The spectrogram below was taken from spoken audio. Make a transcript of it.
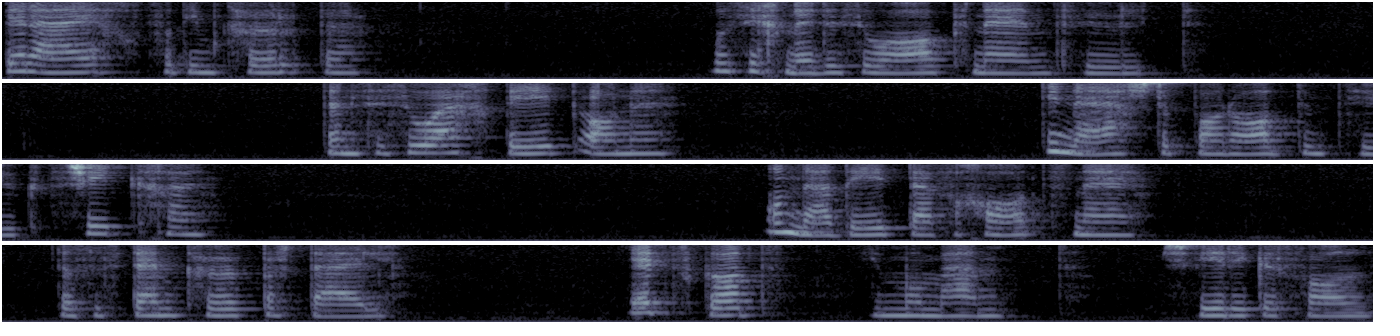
Bereich von deinem Körper, wo sich nicht so angenehm fühlt. Dann versuch dort an, die nächsten paar Atemzüge zu schicken und auch dort einfach anzunehmen, dass es dem Körperteil jetzt gerade im Moment schwieriger fällt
